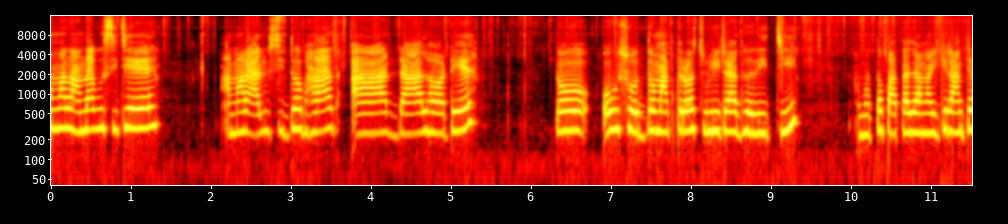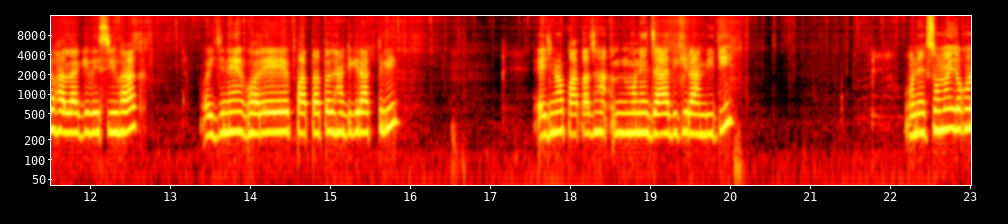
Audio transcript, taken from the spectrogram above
আমার রান্না বসিছে আমার আলু সিদ্ধ ভাত আর ডাল হটে। তো ও সদ্য মাত্র চুলিটা ধরিছি আমার তো পাতা জামাই কি রাঁধতে ভালো লাগে বেশিরভাগ। ওই জন্যে ঘরে পাতা তো ঝাঁটিকে রাখতিলি। এই জন্য পাতা মানে যা দিকে রাঁধিটি অনেক সময় যখন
